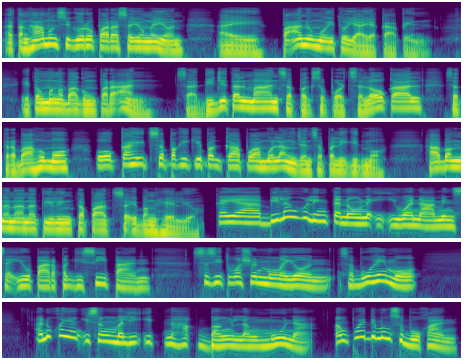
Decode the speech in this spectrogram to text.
At ang hamon siguro para sa iyo ngayon ay paano mo ito yayakapin? Itong mga bagong paraan, sa digital man, sa pag-support sa local, sa trabaho mo, o kahit sa pakikipagkapwa mo lang dyan sa paligid mo, habang nananatiling tapat sa ebanghelyo. Kaya bilang huling tanong na iiwan namin sa iyo para pag-isipan, sa sitwasyon mo ngayon, sa buhay mo, ano kayang isang maliit na hakbang lang muna ang pwede mong subukan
